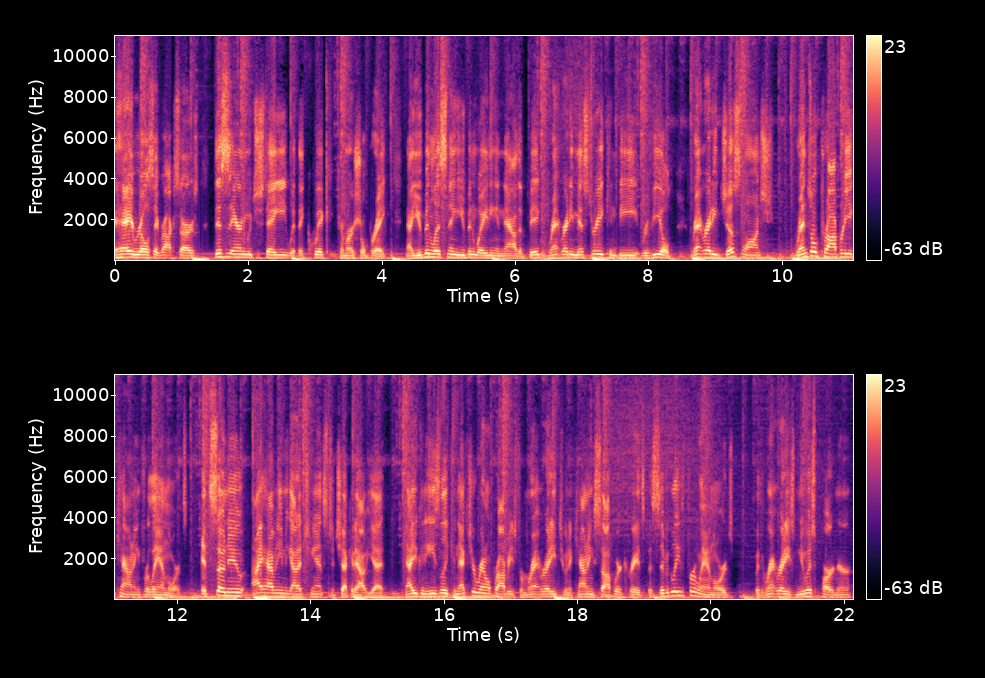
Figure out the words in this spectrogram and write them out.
Hey, real estate rock stars. This is Aaron Amuchastegui with a quick commercial break. Now, you've been listening, you've been waiting, and now the big RentRedi mystery can be revealed. RentRedi just launched rental property accounting for landlords. It's so new, I haven't even got a chance to check it out yet. Now you can easily connect your rental properties from RentRedi to an accounting software created specifically for landlords with RentRedi's newest partner,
